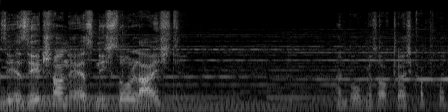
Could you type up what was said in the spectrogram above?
Also ihr seht schon, er ist nicht so leicht. Mein Bogen ist auch gleich kaputt.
